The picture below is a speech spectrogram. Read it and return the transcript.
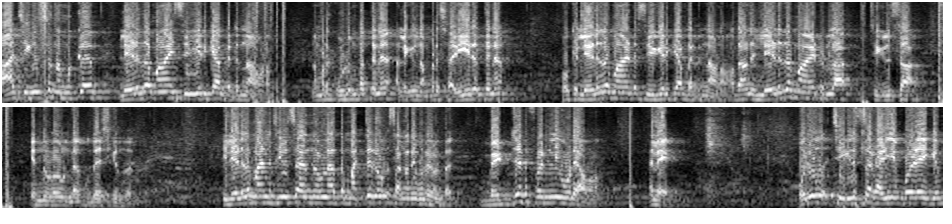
ആ ചികിത്സ നമുക്ക് ലളിതമായി സ്വീകരിക്കാൻ പറ്റുന്നതാവണം. നമ്മുടെ കുടുംബത്തിന് അല്ലെങ്കിൽ നമ്മുടെ ശരീരത്തിന് ഒക്കെ ലളിതമായിട്ട് സ്വീകരിക്കാൻ പറ്റുന്നതാണോ അതാണ് ലളിതമായിട്ടുള്ള ചികിത്സ എന്നുള്ളതുകൊണ്ട് ഉദ്ദേശിക്കുന്നത്. ഈ ലളിതമായിട്ടുള്ള ചികിത്സ എന്നുള്ളതിനകത്ത് മറ്റൊരു സംഗതി കൂടെ ഉണ്ട് ബഡ്ജറ്റ് ഫ്രണ്ട്ലി കൂടെ ആവണം അല്ലേ? ഒരു ചികിത്സ കഴിയുമ്പോഴേക്കും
